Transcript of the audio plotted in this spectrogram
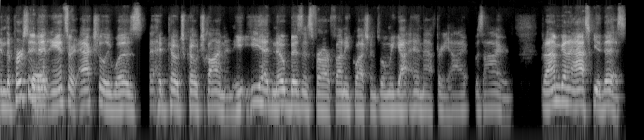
And the person okay. who didn't answer it actually was head coach, Coach Klieman. He, he had no business for our funny questions when we got him after he was hired but I'm going to ask you this.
